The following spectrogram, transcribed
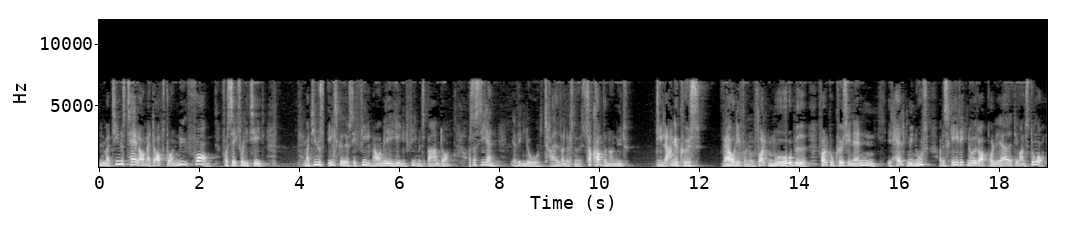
Men Martinus taler om, at der opstår en ny form for seksualitet. Martinus elskede at se film, han var med helt i filmens barndom. Og så siger han, jeg ved ikke, det var 30'erne eller sådan noget, så kom der noget nyt. De lange kys. Hvad var det for noget? Folk måbede. Folk kunne kysse hinanden et halvt minut, og der skete ikke noget op på lærredet. Det var en stor.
